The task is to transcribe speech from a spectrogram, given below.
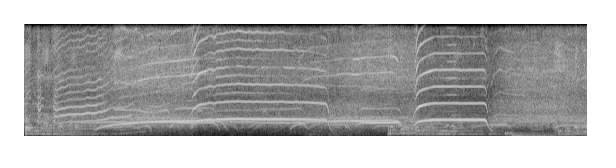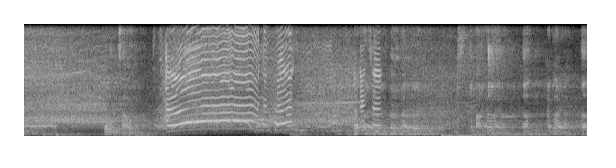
สวัสดีครับสวัสดีครับ รับบทเป็นแฟนวินครับรับบทเป็นสาวครับเออจังเกินแอคอะไรเอ้ยเอออะไรเอ้ยก็ตามแอคอะไรอะฮะแอคอะไรอะฮะ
